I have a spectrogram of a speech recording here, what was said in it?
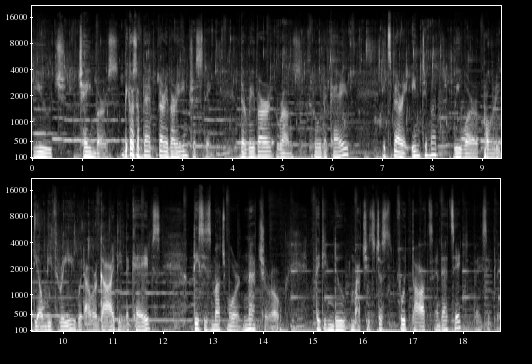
huge chambers. Because of that, very, very interesting. The river runs through the cave. It's very intimate. We were probably the only three with our guide in the caves. This is much more natural they didn't do much. It's just footpaths and that's it, basically.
